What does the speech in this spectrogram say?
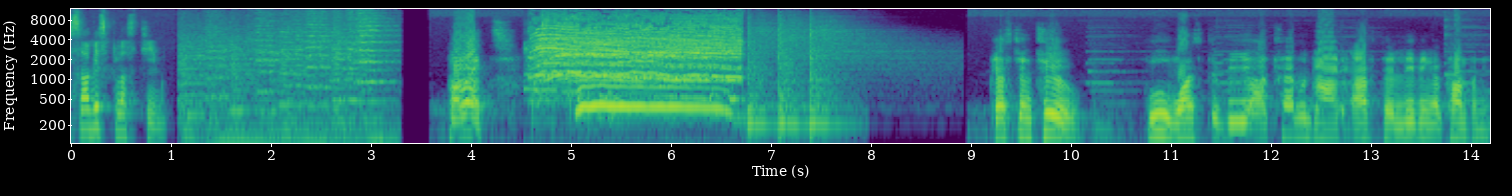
Service plus team. 플러스 팀. Correct. Question 2. Who wants to be a travel guide after leaving a company?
